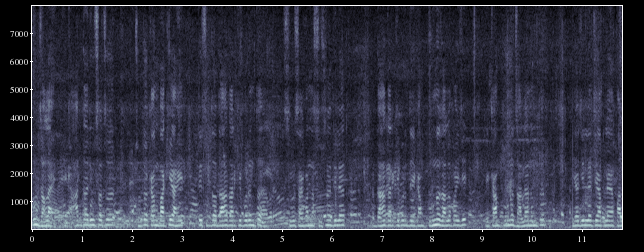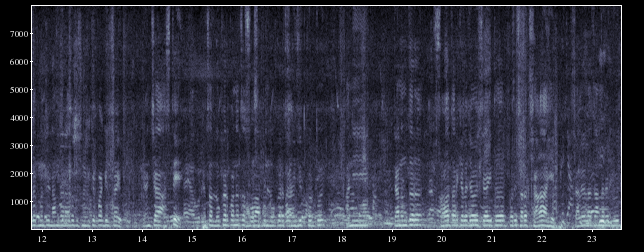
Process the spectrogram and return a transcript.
पूल झाला आहे एक आठ दहा दिवसाचं छोटं काम बाकी आहे. ते सुद्धा दहा तारखेपर्यंत शिवसाहेबांना सूचना दिल्यात. तर दहा तारखेपर्यंत हे काम पूर्ण झालं पाहिजे. हे काम पूर्ण झाल्यानंतर या जिल्ह्याचे आपल्या पालकमंत्री नामदार राधाकृष्ण विखे पाटील साहेब यांच्या हस्ते याचा लोकार्पणाचा सोहळा आपण लवकरच आयोजित करतोय. आणि त्यानंतर सोळा तारखेला ज्यावेळेस या इथं परिसरात शाळा आहे शाळेला जाणारे विविध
